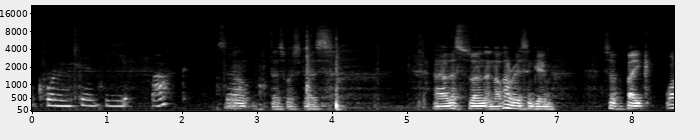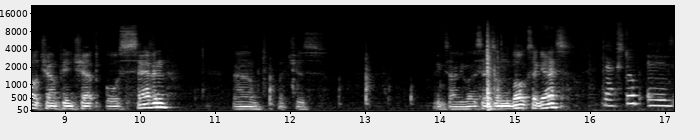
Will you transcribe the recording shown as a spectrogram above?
according to the back. So. Well, that's what it does. Uh, this one, another racing game. Superbike World Championship 07, um, which is exactly what it says on the box, I guess. Next up is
